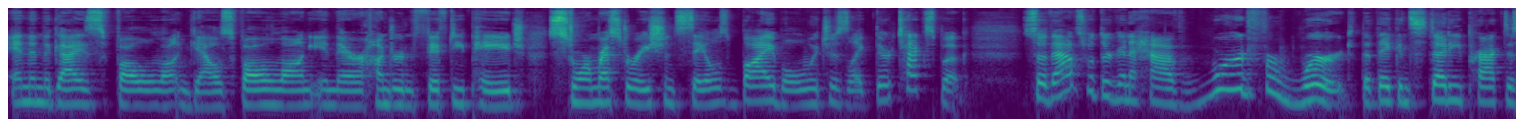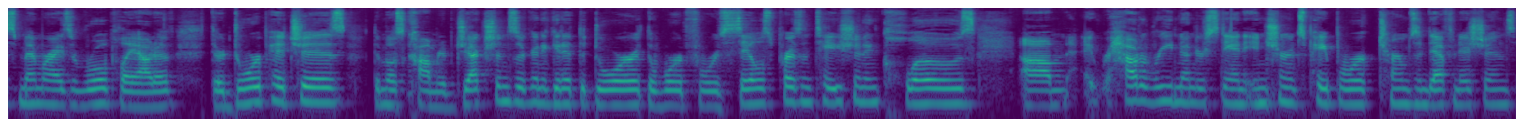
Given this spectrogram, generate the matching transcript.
And then the guys follow along, gals follow along in their 150 page storm restoration sales Bible, which is like their textbook. So that's what they're going to have word for word that they can study, practice, memorize, and role play out of. Their door pitches, the most common objections they're going to get at the door, the word for word sales presentation and close, um, how to read and understand insurance paperwork, terms and definitions,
